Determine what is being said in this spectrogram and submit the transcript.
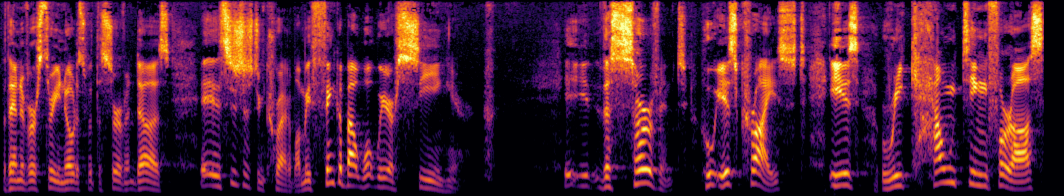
But then in verse 3, notice what the servant does. This is just incredible. I mean, think about what we are seeing here the servant, who is Christ, is recounting for us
